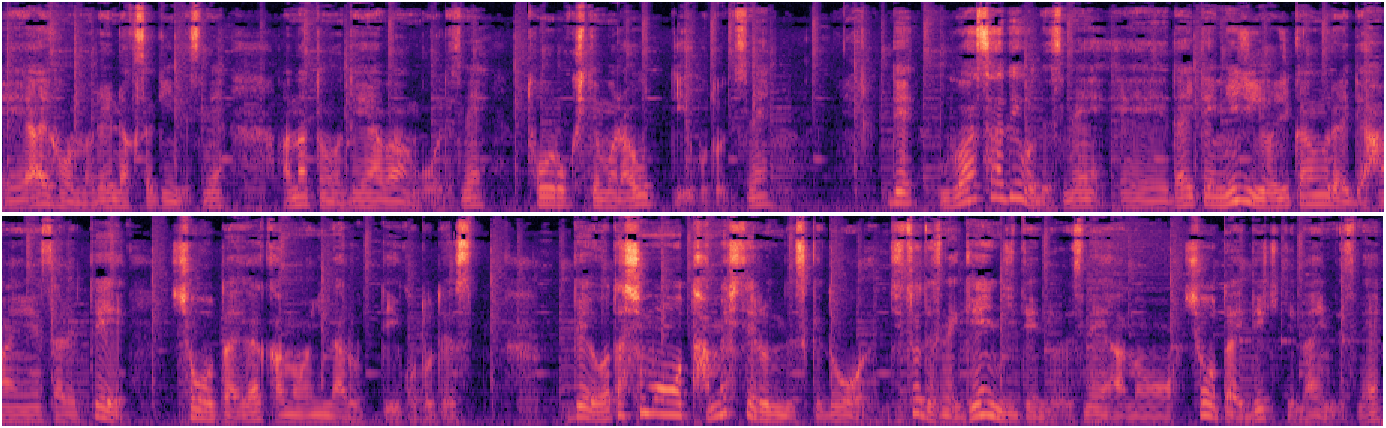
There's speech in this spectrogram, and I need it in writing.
え iPhone の連絡先にですね、あなたの電話番号をですね、登録してもらうっていうことですね。で、噂ではですね、えー、大体24時間ぐらいで反映されて、招待が可能になるっていうことです。で、私も試してるんですけど、実はですね、現時点ではですね、あの、招待できてないんですね。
